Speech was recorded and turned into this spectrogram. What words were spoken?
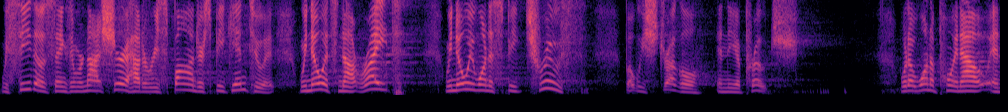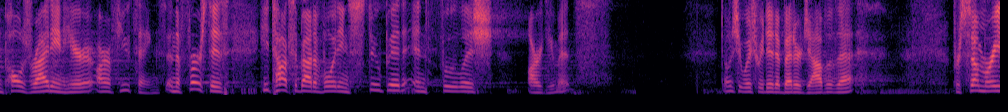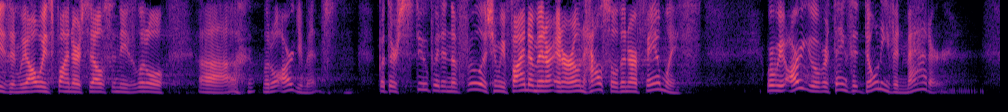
We see those things and we're not sure how to respond or speak into it. We know it's not right. We know we want to speak truth, but we struggle in the approach. What I want to point out in Paul's writing here are a few things. And the first is he talks about avoiding stupid and foolish arguments. Don't you wish we did a better job of that? For some reason, we always find ourselves in these little, uh, little arguments, but they're stupid and they're foolish, and we find them in our, in our own household, in our families, where we argue over things that don't even matter.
